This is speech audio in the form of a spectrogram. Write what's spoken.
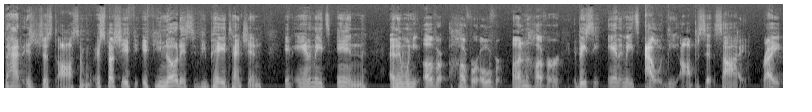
that is just awesome. Especially if if you notice, if you pay attention, it animates in, and then when you hover, hover over, unhover, it basically animates out the opposite side, right?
